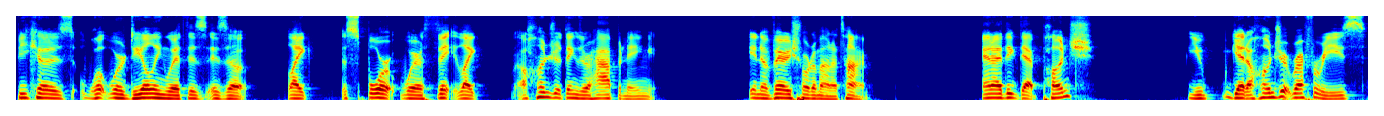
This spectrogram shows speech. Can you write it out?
because what we're dealing with is is a like a sport where th- like a hundred things are happening in a very short amount of time. And I think that punch, you get a hundred referees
